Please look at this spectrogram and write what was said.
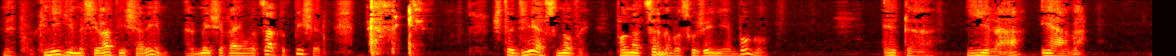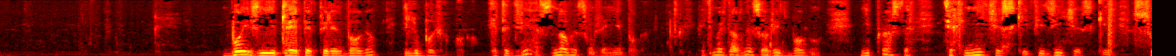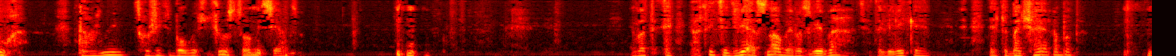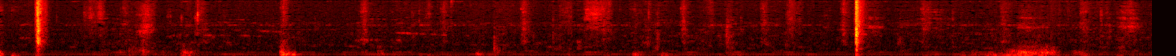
В книге Масилат Ишарим Армей Шахаим тут пишет, что две основы полноценного служения Богу – это Ера и Ава. боязнь и трепет перед Богом и любовь к Богу. Это две основы служения Богу. Ведь мы должны служить Богу не просто технически, физически, сухо. Должны служить Богу с чувством и сердцем. Вот, э, вот эти две основы развивать, это великая, это большая работа.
